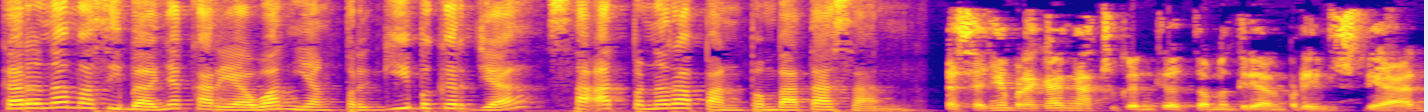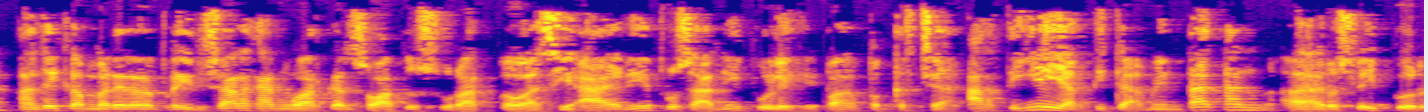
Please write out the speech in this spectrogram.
karena masih banyak karyawan yang pergi bekerja saat penerapan pembatasan. Biasanya mereka ngajukan ke Kementerian Perindustrian, nanti Kementerian Perindustrian akan mengeluarkan suatu surat bahwa si A ini perusahaan ini boleh bekerja. Artinya yang tidak minta kan uh, harus libur.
